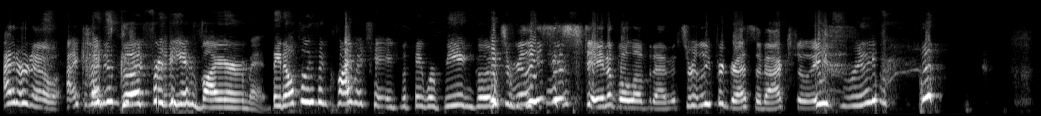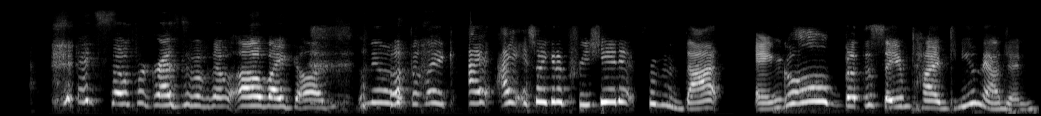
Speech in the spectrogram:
i don't know i kind it's of good for the environment. They don't believe in climate change, but they were being good. it's really sustainable of them it's really progressive actually It's really. it's so progressive of them. Oh my god. no but like i i so i can appreciate it from that angle but at the same time can you imagine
